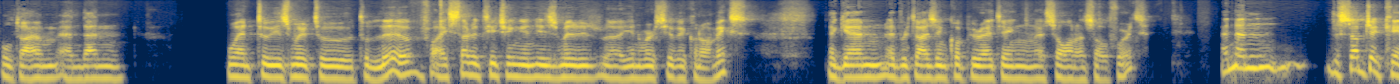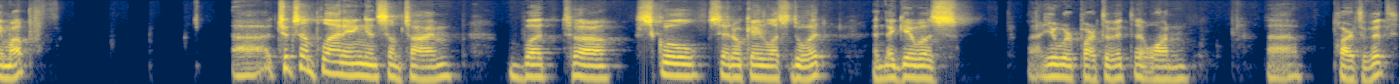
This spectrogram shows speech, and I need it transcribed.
full time and then went to Izmir to to live, I started teaching in Izmir uh, University of Economics. Again, advertising, copywriting, and so on and so forth. And then the subject came up. uh, took some planning and some time, but uh, school said, okay, let's do it. And they gave us, uh, you were part of it, one uh, part of it.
